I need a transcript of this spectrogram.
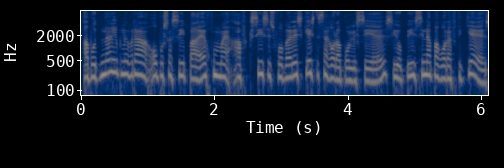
Από την άλλη πλευρά, όπως σας είπα, έχουμε αυξήσεις φοβερές και στις αγοραπολισίες, οι οποίες είναι απαγορευτικές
